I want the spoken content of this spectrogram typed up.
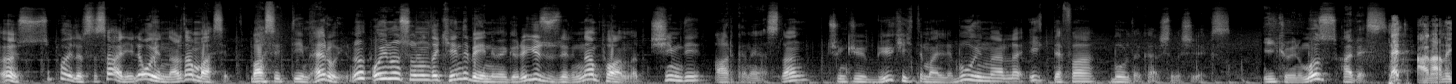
öz, spoilersız haliyle oyunlardan bahsettim. Bahsettiğim her oyunu oyunun sonunda kendi beğenime göre 100 üzerinden puanladım. Şimdi arkana yaslan çünkü büyük ihtimalle bu oyunlarla ilk defa burada karşılaşacaksın. İlk oyunumuz Hades. Tet ananı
